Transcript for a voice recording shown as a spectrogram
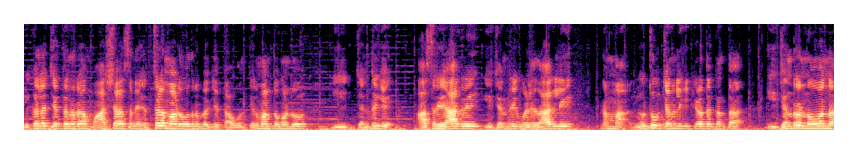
ವಿಕಲಚೇತನರ ಮಾಶಾಸನ ಹೆಚ್ಚಳ ಮಾಡುವುದರ ಬಗ್ಗೆ ತಾವು ಒಂದು ತೀರ್ಮಾನ ತಗೊಂಡು ಈ ಜನರಿಗೆ ಆಸರೆ ಆಗಲಿ ಈ ಜನರಿಗೆ ಒಳ್ಳೆಯದಾಗಲಿ ನಮ್ಮ ಯೂಟ್ಯೂಬ್ ಚಾನಲಿಗೆ ಕೇಳ್ತಕ್ಕಂಥ ಈ ಜನರ ನೋವನ್ನು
